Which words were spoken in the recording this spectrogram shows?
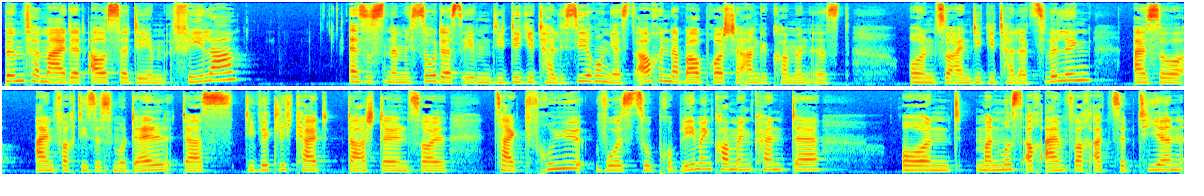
BIM vermeidet außerdem Fehler. Es ist nämlich so, dass eben die Digitalisierung jetzt auch in der Baubranche angekommen ist und so ein digitaler Zwilling, also einfach dieses Modell, das die Wirklichkeit darstellen soll, zeigt früh, wo es zu Problemen kommen könnte. Und man muss auch einfach akzeptieren,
